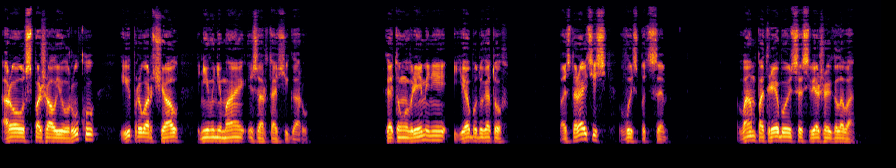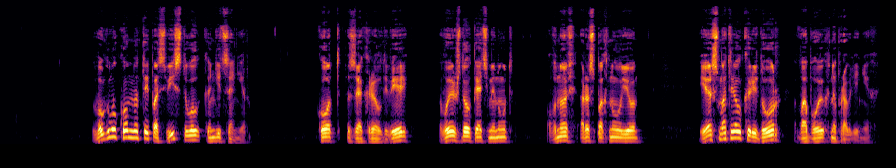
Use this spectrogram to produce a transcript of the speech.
Роуз пожал его руку и проворчал, не вынимая изо рта сигару. «К этому времени я буду готов. Постарайтесь выспаться. Вам потребуется свежая голова». В углу комнаты посвистывал кондиционер. Кот закрыл дверь, выждал пять минут, вновь распахнул ее и осмотрел коридор в обоих направлениях.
